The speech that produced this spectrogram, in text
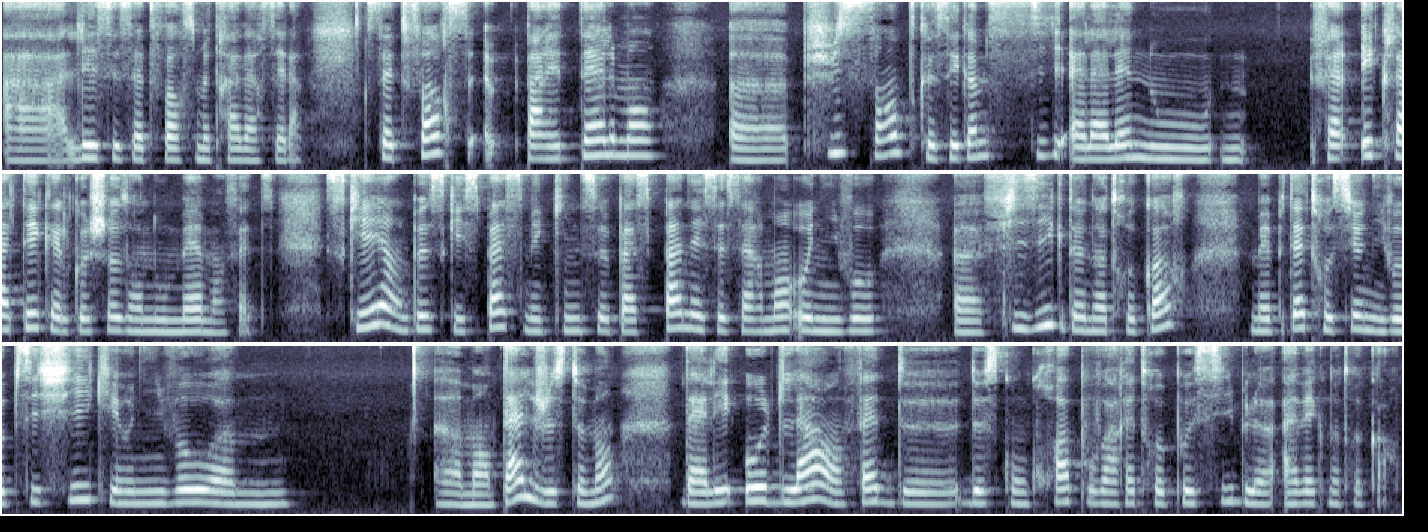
à laisser cette force me traverser là. Cette force paraît tellement euh, puissante que c'est comme si elle allait nous, faire éclater quelque chose en nous-mêmes en fait. Ce qui est un peu ce qui se passe mais qui ne se passe pas nécessairement au niveau euh, physique de notre corps mais peut-être aussi au niveau psychique et au niveau euh, euh, mental justement d'aller au-delà en fait de, ce qu'on croit pouvoir être possible avec notre corps.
